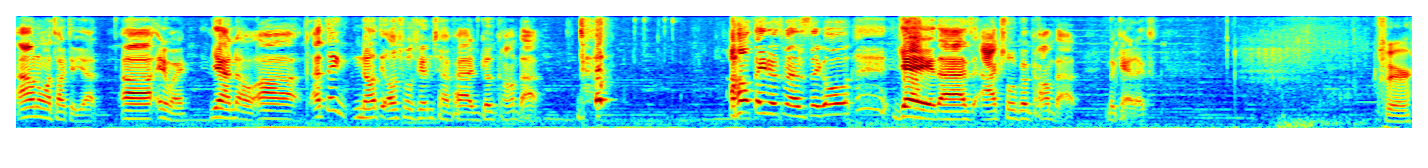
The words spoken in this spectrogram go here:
I don't want to talk to you yet. Uh, anyway, yeah, no. Uh, I think none of the Elder Scrolls games have had good combat. I don't think there's been a single game that has actual good combat mechanics. Fair.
